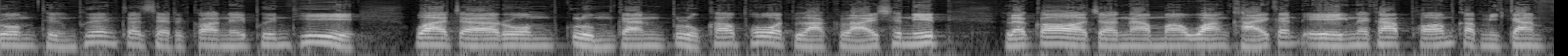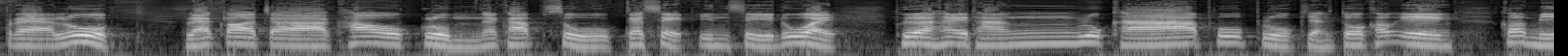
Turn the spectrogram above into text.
รวมถึงเพื่อนเกษตรกรในพื้นที่ ว่าจะรวมกลุ่มกันปลูกข้าวโพดหลากหลายชนิด แล้วก็จะนำมาวางขายกันเองนะครับ พร้อมกับมีการแปรรูป และก็จะเข้ากลุ่มนะครับสู่เกษตรอินทรีย์ด้วย เพื่อให้ทั้งลูกค้าผู้ปลูกอย่างตัวเขาเอง ก็มี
